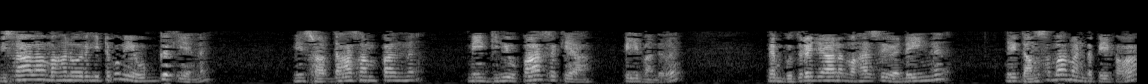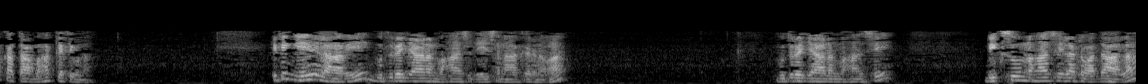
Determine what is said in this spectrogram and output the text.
විශාලා මහනුවර හිටපු මේ උග්ග කියන මේ ශ්‍රද්ධා සම්පන්න මේ ගිහි උපාසකයා පිළිබඳව දැන් බුදුරජාණන් වහන්සේ වැඩ ඉන්න මේ ධම්සභා මණ්ඩපේ පවා කතා බහක් ඇති වුණා. ඉතින් ඒ වෙලාවේ බුදුරජාණන් වහන්සේ දේශනා කරනවා බුදුරජාණන් වහන්සේ භික්ෂූන් වහන්සේලාට වදාලා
